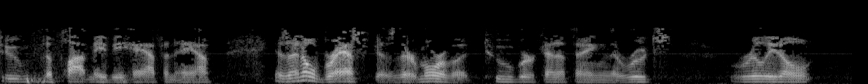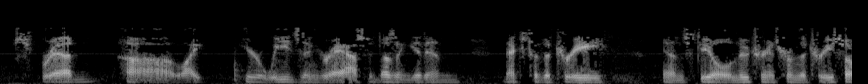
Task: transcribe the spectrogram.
do the plot maybe half and half, is I know brassicas. They're more of a tuber kind of thing. The roots really don't spread uh, like your weeds and grass. It doesn't get in next to the tree and steal nutrients from the tree. So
